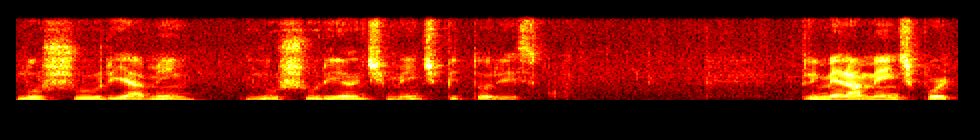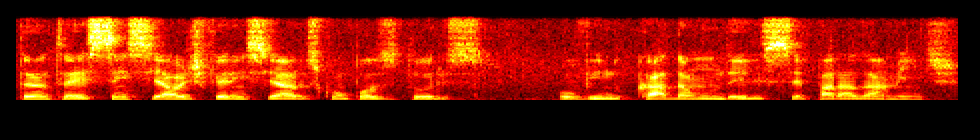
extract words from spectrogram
luxuriamente, luxuriantemente pitoresco. Primeiramente, portanto, é essencial diferenciar os compositores, ouvindo cada um deles separadamente.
